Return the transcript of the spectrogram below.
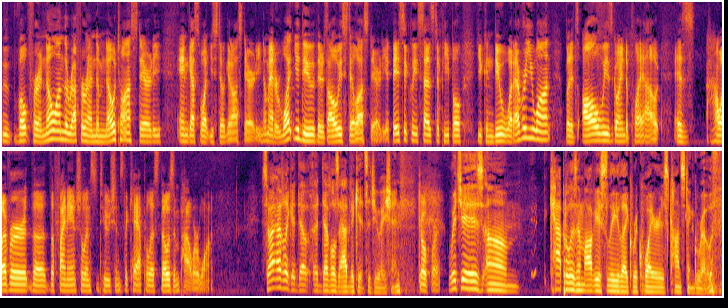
vote for a no on the referendum, no to austerity, and guess what? You still get austerity. No matter what you do, there's always still austerity. It basically says to people you can do whatever you want, but it's always going to play out as however the the financial institutions, the capitalists, those in power want. So I have like a, de- a devil's advocate situation. Go for it. which is um, capitalism obviously like requires constant growth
